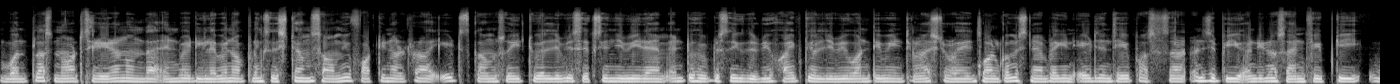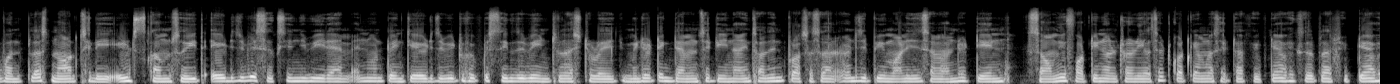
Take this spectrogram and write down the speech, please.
OnePlus Nord 3 run on the Android 11 operating system. Xiaomi 14 Ultra it comes with 12GB 16GB RAM and 256GB 512GB 1TB internal storage. Qualcomm Snapdragon 8 Gen 3 processor and GPU Adreno 750 OnePlus Nord 3 it comes with 8GB 16GB RAM and 128GB 256GB internal storage. MediaTek Dimensity 9000 processor and GPU Mali 710 Xiaomi fourteen ultra real set quad camera setup fifty mega plus fifty mega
